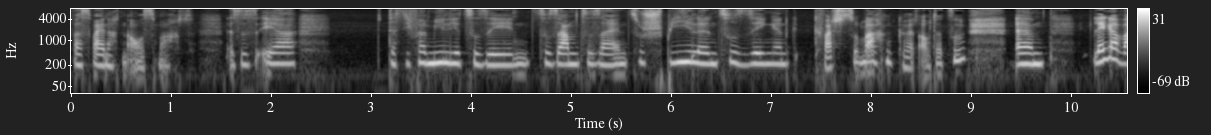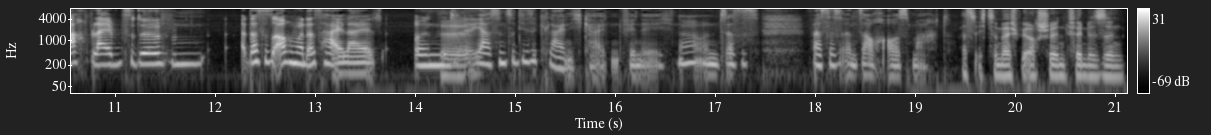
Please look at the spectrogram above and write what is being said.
was Weihnachten ausmacht. Es ist eher, dass die Familie zu sehen, zusammen zu sein, zu spielen, zu singen, Quatsch zu machen, gehört auch dazu. Ähm, länger wach bleiben zu dürfen, das ist auch immer das Highlight. Und äh. ja, es sind so diese Kleinigkeiten, finde ich. Ne? Und das ist, was das uns auch ausmacht. Was ich zum Beispiel auch schön finde, sind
